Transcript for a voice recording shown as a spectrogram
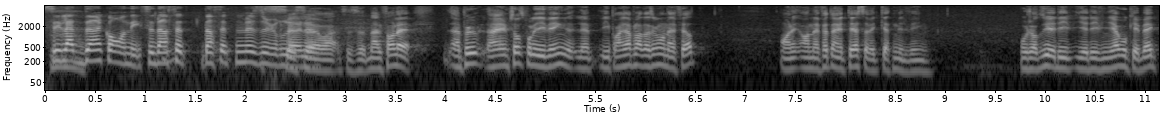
C'est là-dedans qu'on est. C'est dans cette, dans cette mesure-là. c'est ça, ouais, c'est ça. Dans le fond, le- un peu la même chose pour les vignes. Le- les premières plantations qu'on a faites, on, a- on a fait un test avec 4000 vignes. Aujourd'hui, il y a des, il y a des vignobles au Québec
